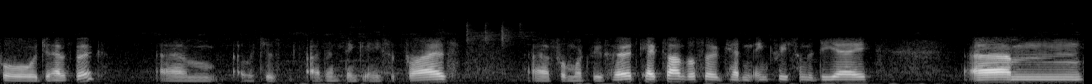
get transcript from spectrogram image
for Johannesburg, um, which is I don't think any surprise uh, from what we've heard. Cape Town's also had an increase from the DA. Um,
